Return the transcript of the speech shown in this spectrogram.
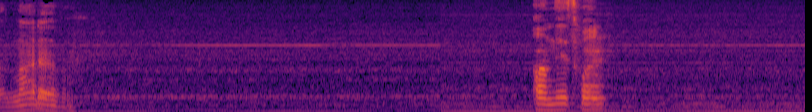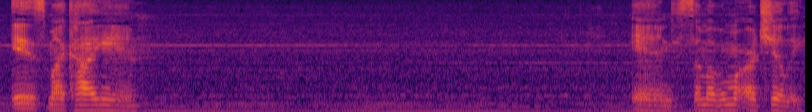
A lot of them. On this one is my cayenne. And some of them are chili.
